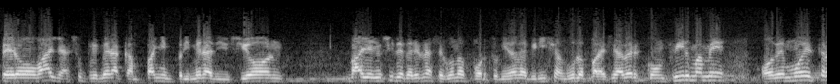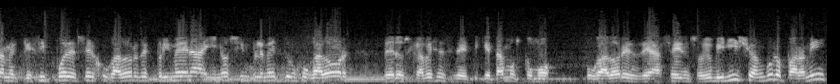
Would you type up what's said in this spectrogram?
pero vaya, es su primera campaña en primera división, vaya, yo sí le daría una segunda oportunidad a Vinicio Angulo para decir, a ver, confírmame o demuéstrame que sí puede ser jugador de primera y no simplemente un jugador de los que a veces etiquetamos como jugadores de ascenso. Yo, Vinicio Angulo para mí,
